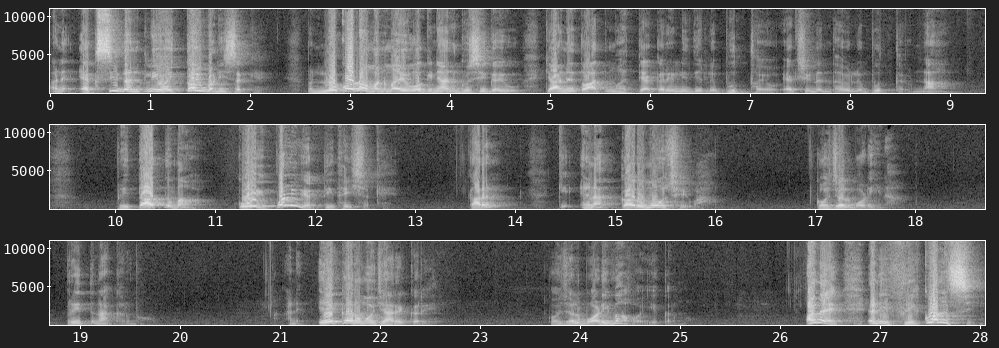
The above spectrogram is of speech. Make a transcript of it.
અને એક્સિડન્ટલી હોય તોય બની શકે. પણ લોકોના મનમાં એવું અજ્ઞાન ઘૂસી ગયું કે આને તો આત્મહત્યા કરી લીધી એટલે ભૂત થયો એક્સિડન્ટ થયો એટલે ભૂત થયો. ના. પ્રેતાત્મા કોઈ પણ વ્યક્તિ થઈ શકે. કારણ કે એના કર્મો છે એવા. કોઝલ બોડીના. પ્રીતના કર્મો. અને એ કર્મો જ્યારે કરે કોઝલ બોડીમાં હોય એ કર્મો. અને એની ફ્રીક્વન્સી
